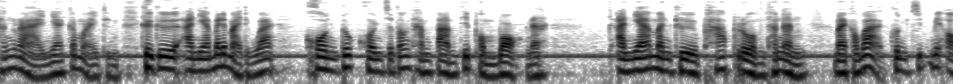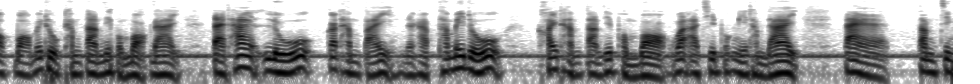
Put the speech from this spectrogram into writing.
ทั้งหลายเนี่ยก็หมายถึง คือคืออันนี้ไม่ได้หมายถึงว่า คนทุกคนจะต้องทำตามที่ผมบอกนะ อันนี้มันคือภาพรวมเท่านั้น หมายความว่าคุณคิดไม่ออกบอกไม่ถูกทำตามที่ผมบอกได้ แต่ถ้ารู้ก็ทำไปนะครับ ถ้าไม่รู้ค่อยทำตามที่ผมบอกว่าอาชีพพวกนี้ทำได้ แต่ ตามจริง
